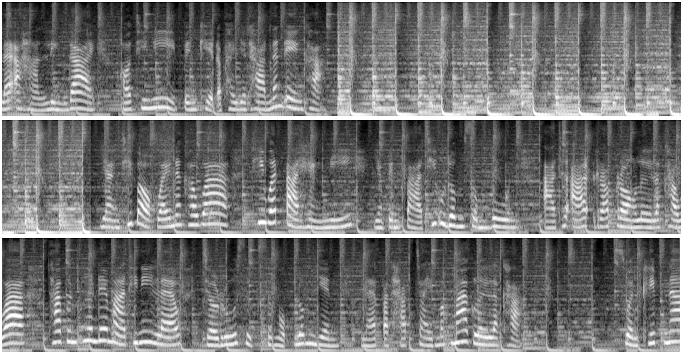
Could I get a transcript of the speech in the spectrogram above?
และอาหารลิงได้ เพราะที่นี่เป็นเขตอภัยทานนั่นเองค่ะอย่างที่บอกไว้นะคะว่าที่วัดป่าแห่งนี้ยังเป็นป่าที่อุดมสมบูรณ์อาเธออาร์ตรับรองเลยละค่ะว่า ถ้าเพื่อนๆได้มาที่นี่แล้ว จะรู้สึกสงบร่มเย็นและประทับใจมากๆเลยล่ะค่ะ ส่วนคลิปหน้า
